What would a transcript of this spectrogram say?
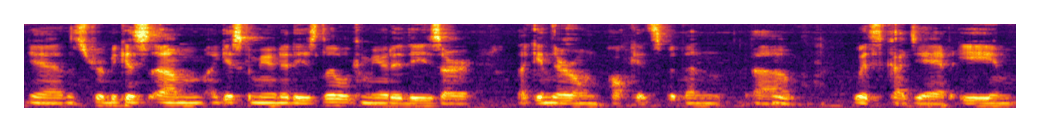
Yeah, that's true. Because um, I guess communities, little communities, are like in their own pockets. But then um, with KJRI,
